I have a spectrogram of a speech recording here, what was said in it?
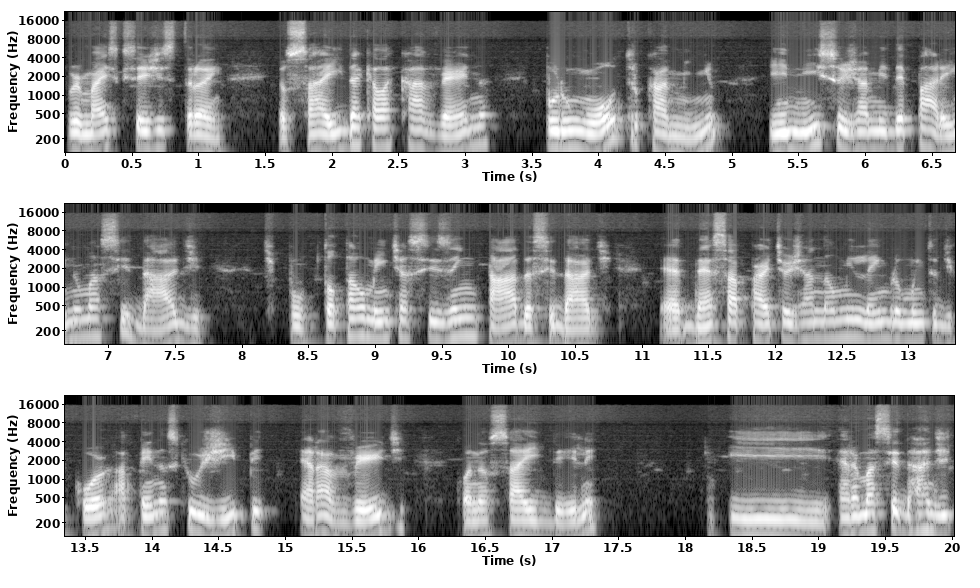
por mais que seja estranho, eu saí daquela caverna por um outro caminho e nisso já me deparei numa cidade tipo, totalmente acinzentada a cidade. É, nessa parte eu já não me lembro muito de cor, apenas que o Jeep era verde quando eu saí dele. E era uma cidade,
